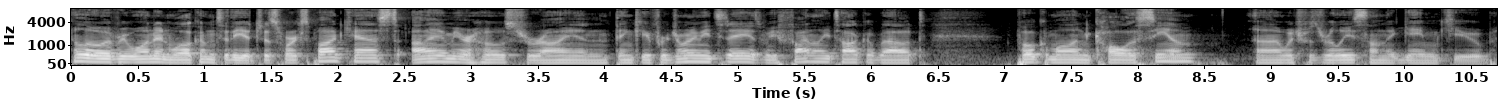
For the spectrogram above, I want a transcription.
Hello, everyone, and welcome to the It Just Works podcast. I am your host, Ryan. Thank you for joining me today as we finally talk about Pokemon Colosseum, uh, which was released on the GameCube.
